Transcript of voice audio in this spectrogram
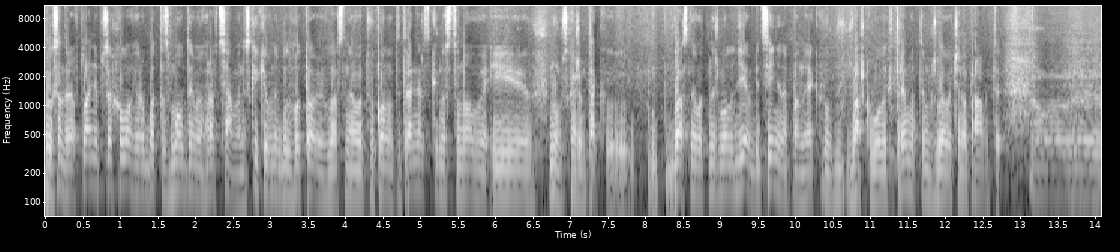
Олександра, в плані психології робота з молодими гравцями, наскільки вони були готові власне от виконувати тренерські настанови і, ну скажімо так, е, власне, от вони ж молоді, амбіційні, напевно, як важко було їх втримати, можливо, чи направити. Ну, э,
